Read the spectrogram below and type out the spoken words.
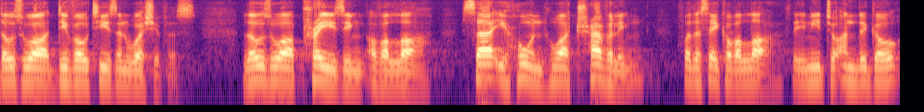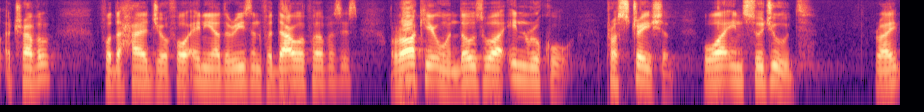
those who are devotees and worshippers, those who are praising of Allah, sa'ihun, who are traveling for the sake of Allah. They need to undergo a travel for the Hajj or for any other reason, for da'wah purposes. Raki'un, those who are in ruku, prostration, who are in sujud, right?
